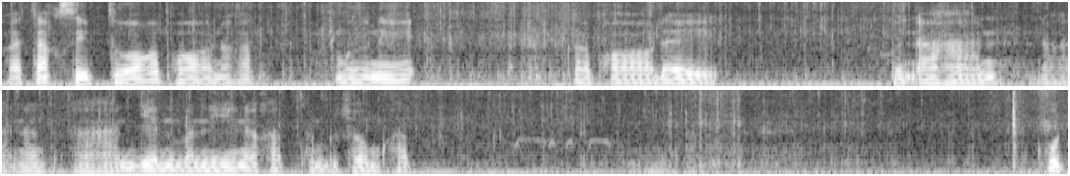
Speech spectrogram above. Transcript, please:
ก็สักสิบตัวก็พอนะครับ มื้อนี้ก็พอได้เป็นอาหารนะฮะนั่นอาหารเย็นวันนี้นะครับท่านผู้ชมครับคุด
